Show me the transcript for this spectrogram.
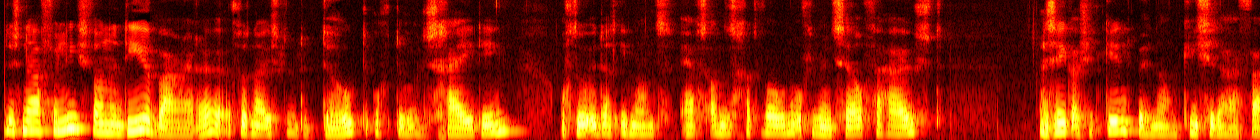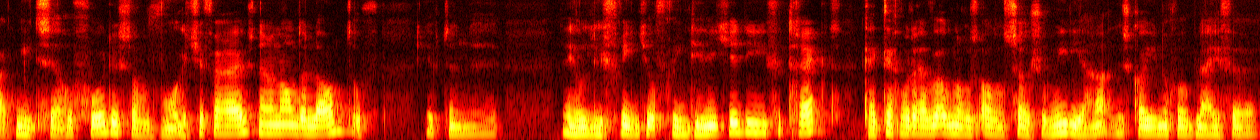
Dus na verlies van een dierbare, of dat nou is door de dood of door een scheiding, of doordat iemand ergens anders gaat wonen, of je bent zelf verhuisd. En zeker als je kind bent, dan kies je daar vaak niet zelf voor. Dus dan word je verhuisd naar een ander land. Of je hebt een, eh, een heel lief vriendje of vriendinnetje die vertrekt. Kijk, tegenwoordig hebben we ook nog eens alles social media, dus kan je nog wel blijven.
